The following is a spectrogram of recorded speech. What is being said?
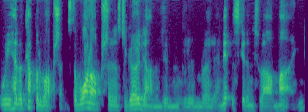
we have a couple of options. The one option is to go down the doom and gloom road and let this get into our mind.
